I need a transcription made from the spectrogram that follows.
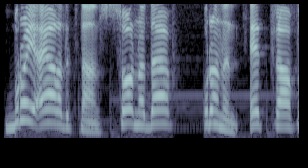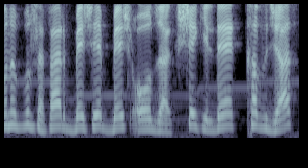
Burayı ayarladıktan sonra da buranın etrafını bu sefer 5'e 5 olacak şekilde kazacağız.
